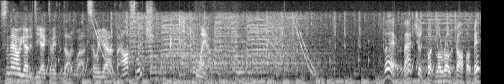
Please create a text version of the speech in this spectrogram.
So now we gotta deactivate the Dogbot. So we got the off switch. Blam. There, that should put LeRoach off a bit.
